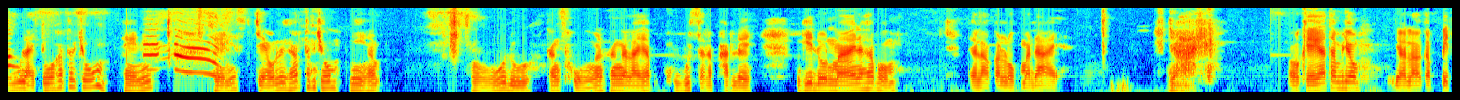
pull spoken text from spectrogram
โอ้หลายตัวครับท่านผู้ชม เห็นเห็นนี่เจ๋วเลยครับท่านผู้ชมนี่ครับโอ้ดูทั้งถุงทั้งอะไรครับโอ้สารพัดเลย เมื่อกี้โดนไม้นะครับผม แต่เราก็หลบมาได้สุดยอดโอเคครับท่านผู้ชม เดี๋ยวเราก็ปิด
